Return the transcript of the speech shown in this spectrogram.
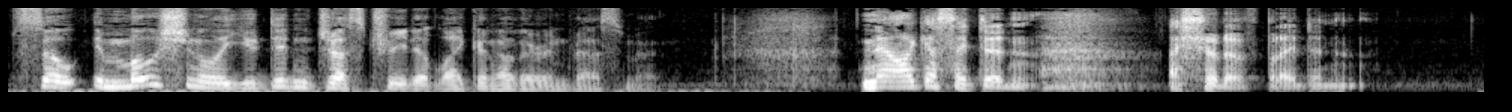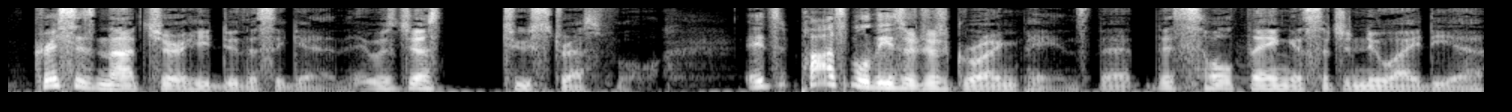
So emotionally, you didn't just treat it like another investment. No, I guess I didn't. I should have, but I didn't. Chris is not sure he'd do this again. It was just too stressful. It's possible these are just growing pains, that this whole thing is such a new idea.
